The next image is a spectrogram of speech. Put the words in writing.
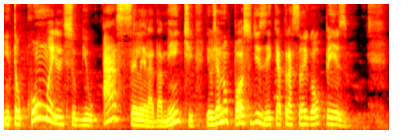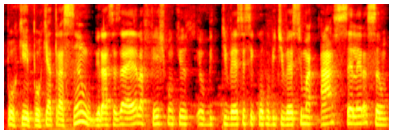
Então, como ele subiu aceleradamente, eu já não posso dizer que a tração é igual ao peso. Por quê? Porque a tração, graças a ela, fez com que eu obtivesse esse corpo obtivesse uma aceleração.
